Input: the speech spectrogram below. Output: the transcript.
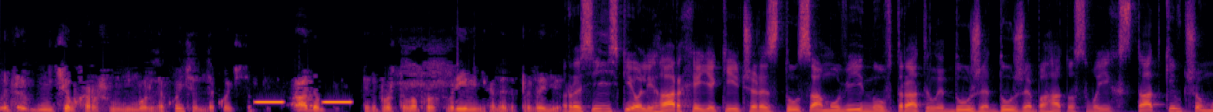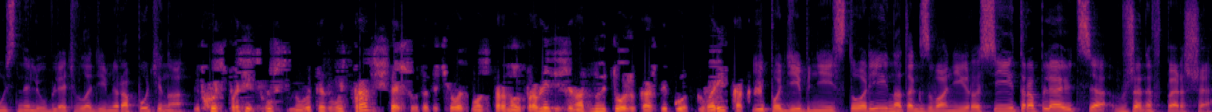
это ничем хорошим не может закончиться, закончится адом. Это просто вопрос времени, когда это произойдет. Російські олігархи, які через ту саму війну втратили дуже дуже багато своїх статків, чомусь не люблять Владіміра Путіна. Вот хочется спросить, слушайте, ну вот это вы правда считаете, что вот этот человек может страной управлять, если он одно и то же каждый год говорит, как І подібні історії на так званій Росії трапляються вже не вперше.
